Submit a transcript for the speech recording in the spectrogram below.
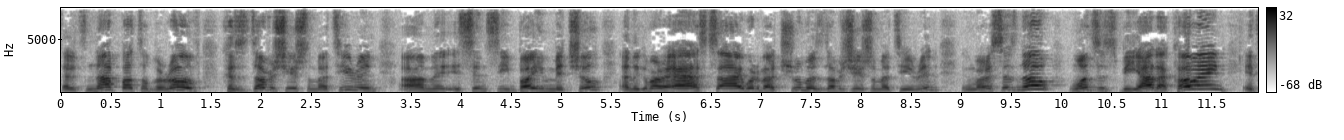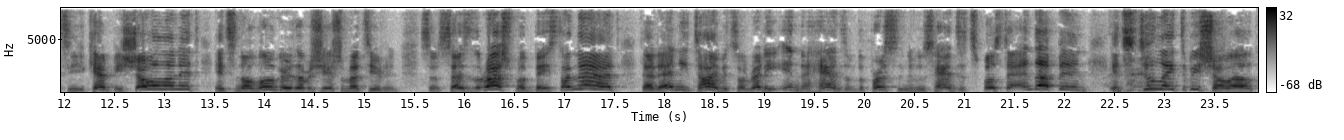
that it's not batal barov because davar sheish matirin um, is since he bayim mitchell, and the Gemara asks, "I what about truma's davar sheish matirin?" The Gemara says, "No, once it's biyada kohen, it's you can't be shovel on it. It's no longer davar sheish matirin." So says the Rashba, based on that, that any time it's already in the hands of of the person whose hands it's supposed to end up in, it's too late to be shoel.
